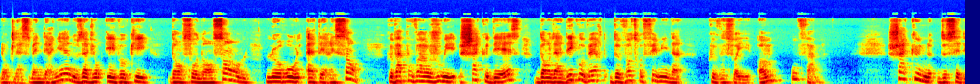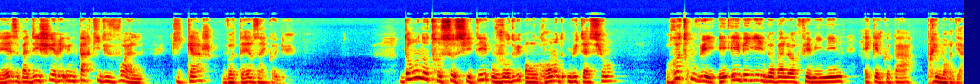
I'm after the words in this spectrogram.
Donc la semaine dernière, nous avions évoqué dans son ensemble le rôle intéressant que va pouvoir jouer chaque déesse dans la découverte de votre féminin, que vous soyez homme ou femme. Chacune de ces déesses va déchirer une partie du voile qui cache vos terres inconnues. Dans notre société aujourd'hui en grande mutation, retrouver et éveiller nos valeurs féminines est quelque part primordial.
